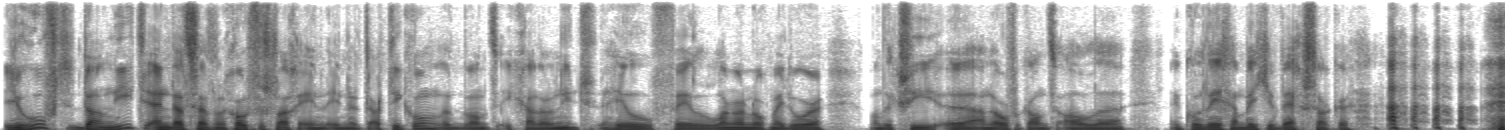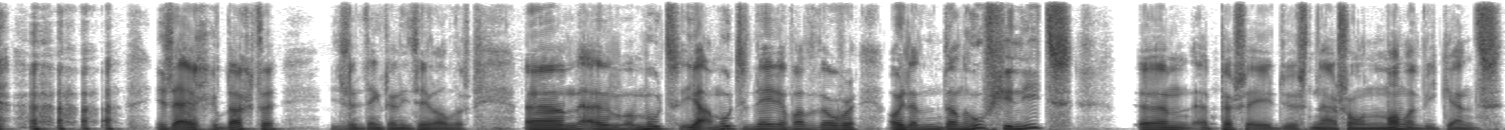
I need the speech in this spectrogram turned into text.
Je hoeft dan niet, en dat staat een groot verslag in, in het artikel, want ik ga er niet heel veel langer nog mee door, want ik zie eh, aan de overkant al eh, een collega een beetje wegzakken. in zijn eigen gedachten. Die denkt dan iets heel anders. Eh, moet, ja, moet, nee, dan had het over. Oh, dan, dan hoef je niet ehm, per se dus naar zo'n mannenweekend.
